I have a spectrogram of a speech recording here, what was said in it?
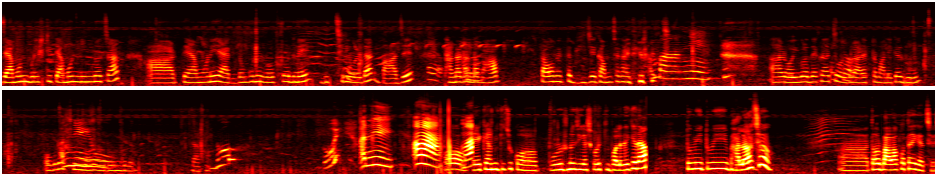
যেমন বৃষ্টি তেমন নিম্নচাপ আর তেমনই একদম কোনো রোদ টোদ নেই, বিচ্ছিরি ওয়েদার বাজে, ঠান্ডা ঠান্ডা ভাব, তাও আমি একটা ভিজে গামছা গায়ে দিয়ে আর ওইগুলো দেখা যাচ্ছে, ওইগুলো আরেকটা মালিকের রুম ওগুলো সুন্দর ওই রুমগুলো দেখো। ও একে আমি কিছু প্রশ্ন জিজ্ঞেস করি কি বলে? দেখে দাও। তুমি তুমি ভালো আছো? তোমার বাবা কোথায় গেছে?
